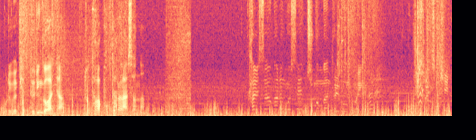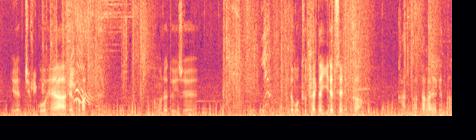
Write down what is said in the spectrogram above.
우리 거 같냐? 토타가 폭탄을 안 썼나? 이랩 찍고 해야 될 것 같은데 아무래도 이제 근데 뭐 트타 일단 2랩 세니까 간 갔다가 해야겠다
